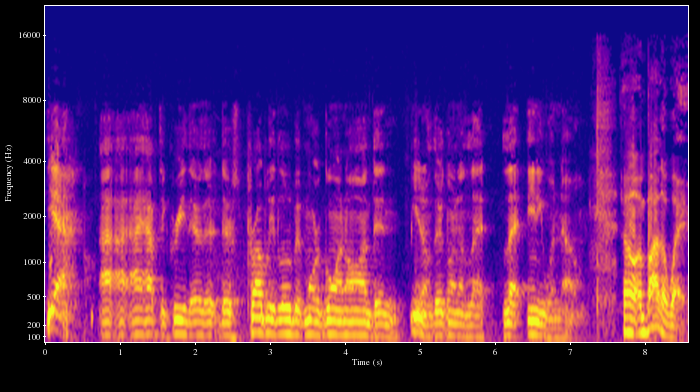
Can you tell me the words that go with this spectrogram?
yeah, I, I have to agree there, there. There's probably a little bit more going on than you know they're going to let let anyone know. Oh, and by the way,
